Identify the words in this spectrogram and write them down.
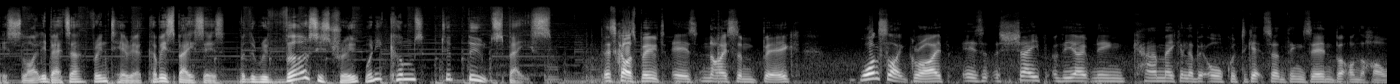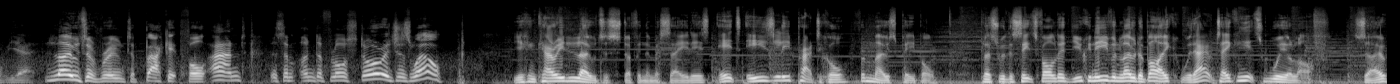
is slightly better for interior cubby spaces. But the reverse is true when it comes to boot space. This car's boot is nice and big. One slight gripe is that the shape of the opening can make it a little bit awkward to get certain things in, but on the whole, yeah, loads of room to back it full, and there's some underfloor storage as well. You can carry loads of stuff in the Mercedes, it's easily practical for most people. Plus with the seats folded, you can even load a bike without taking its wheel off. So,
